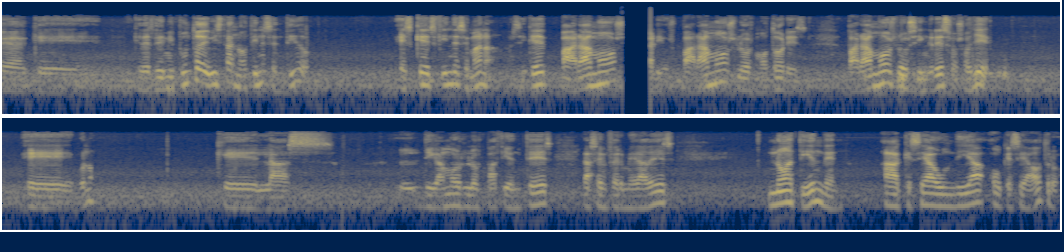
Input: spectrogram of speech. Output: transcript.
eh, que, desde mi punto de vista no tiene sentido. Es que es fin de semana, así que paramos paramos los motores, paramos los ingresos. Oye, eh, bueno, que las, digamos, los pacientes, las enfermedades no atienden a que sea un día o que sea otro.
